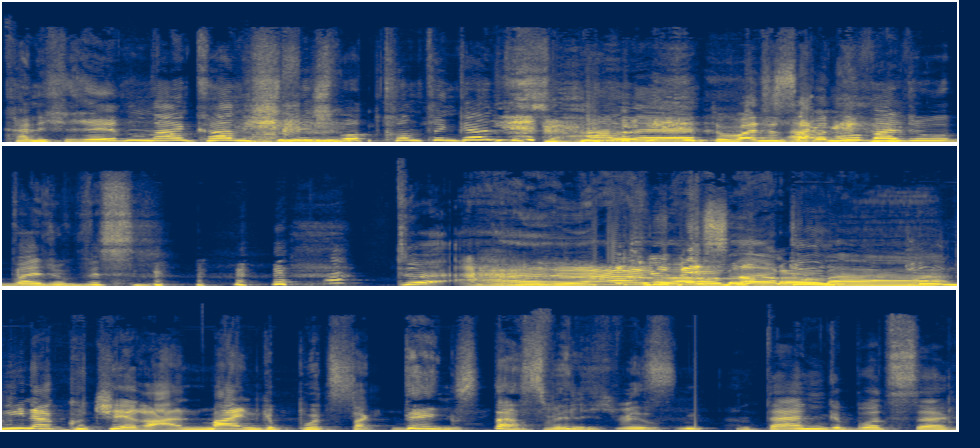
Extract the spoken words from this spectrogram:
Kann ich reden? Nein, kann ich nicht. Wortkontingent ist alle. Du wolltest Aber sagen, nur weil du, weil du wissen. Du, ich will wissen, ob du, du, Nina Kutschere, an meinen Geburtstag denkst. Das will ich wissen. Dein Geburtstag.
